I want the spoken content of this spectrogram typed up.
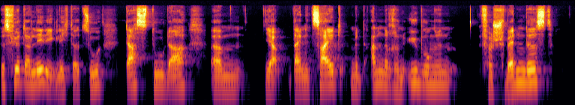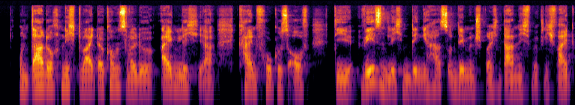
Das führt dann lediglich dazu, dass du da ähm, ja, deine Zeit mit anderen Übungen verschwendest und dadurch nicht weiterkommst, weil du eigentlich ja keinen Fokus auf die wesentlichen Dinge hast und dementsprechend da nicht wirklich weit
